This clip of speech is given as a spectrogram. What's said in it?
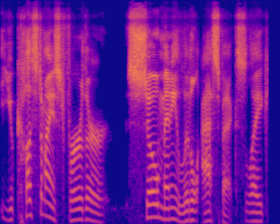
you customized further so many little aspects like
